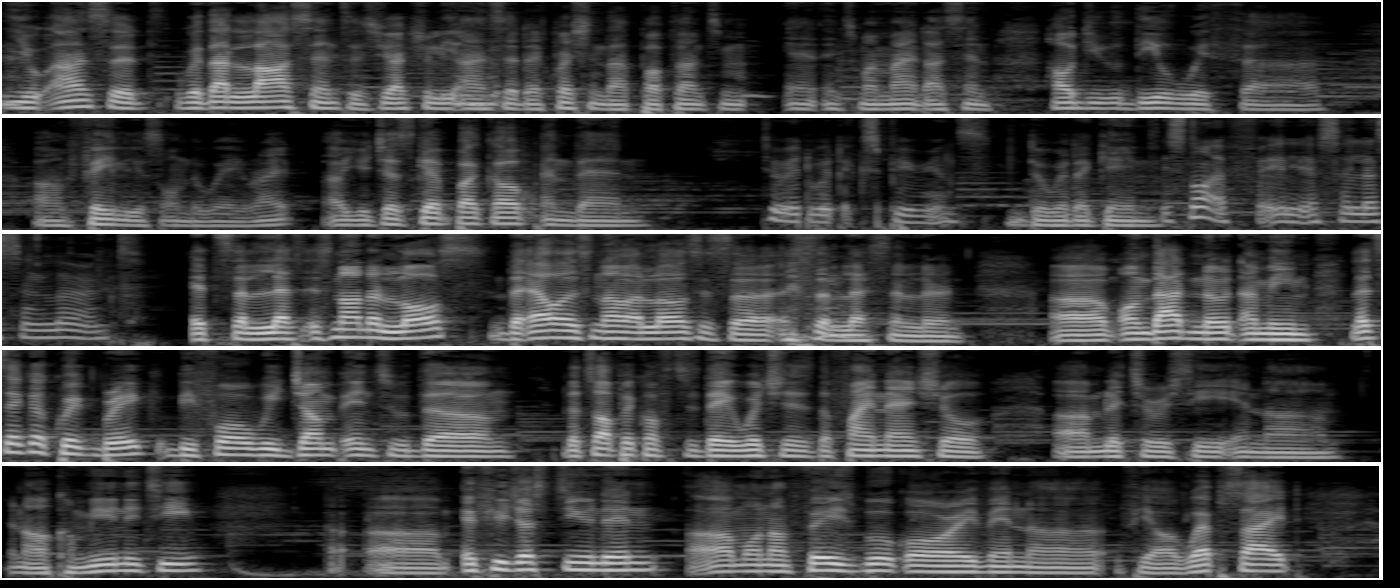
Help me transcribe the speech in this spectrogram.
you answered with that last sentence. You actually answered a question that popped into into my mind. I said, how do you deal with uh, um, failures on the way? Right? Uh, you just get back up and then do it with experience. do it again. It's not a failure; it's a lesson learned. It's a less it's not a loss. The l is not a loss it's a it's a lesson learned. Um, on that note i mean let's take a quick break before we jump into the the topic of today which is the financial um, literacy in um in our community. Uh, um, if you just tuned in um, on our facebook or even uh, via our website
